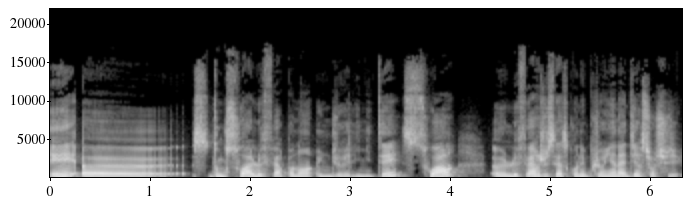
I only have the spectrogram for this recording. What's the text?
Et euh, donc soit le faire pendant une durée limitée, soit euh, le faire jusqu'à ce qu'on n'ait plus rien à dire sur le sujet.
